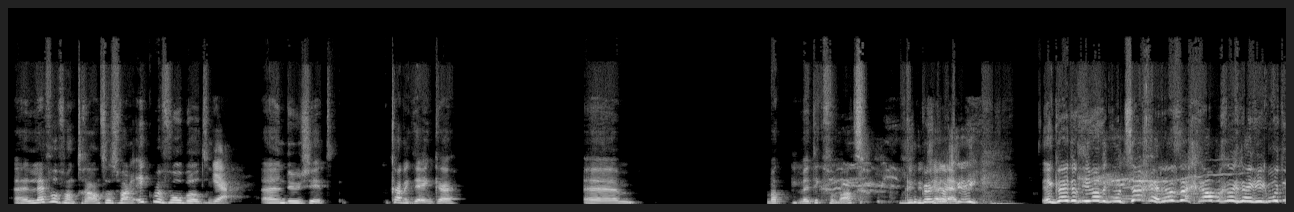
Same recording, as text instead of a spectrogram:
eh, level van trance. Als waar ik bijvoorbeeld Ja. eh, nu zit, kan ik denken. ehm, wat weet ik van wat? ik, weet ik, ik weet ook niet wat ik moet zeggen. Dat is echt grappig. Ik denk, ik moet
